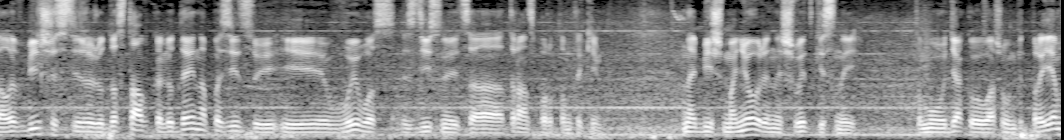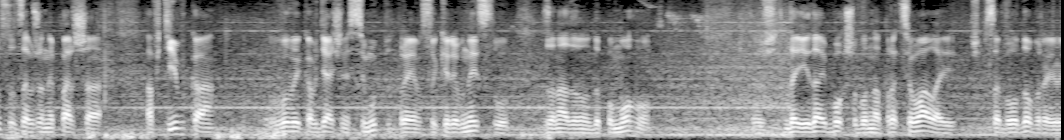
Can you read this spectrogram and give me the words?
Але в більшості доставка людей на позицію і вивоз здійснюється транспортом таким найбільш маневрений, швидкісний. Тому дякую вашому підприємству. Це вже не перша автівка. Велика вдячність цьому підприємству, керівництву за надану допомогу. Тож, дай, дай Бог, щоб вона працювала і щоб все було добре і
